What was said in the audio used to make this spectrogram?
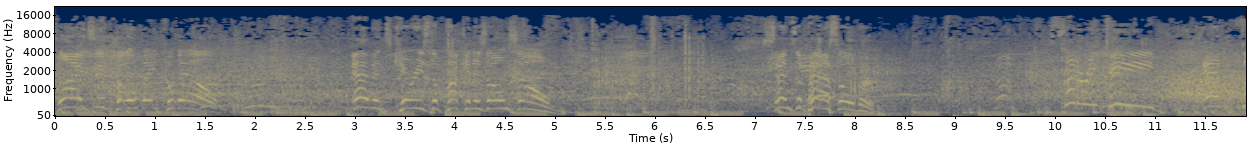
Slides it to Aube-Kubel. Evans carries the puck in his own zone. Sends a pass over. Centering feed. And.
